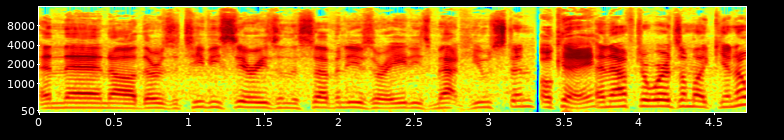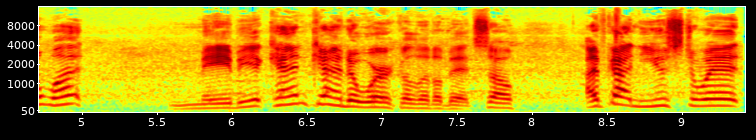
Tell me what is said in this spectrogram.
And then uh, there was a TV series in the 70s or 80s, Matt Houston. Okay. And afterwards I'm like, you know what? Maybe it can kind of work a little bit. So I've gotten used to it,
